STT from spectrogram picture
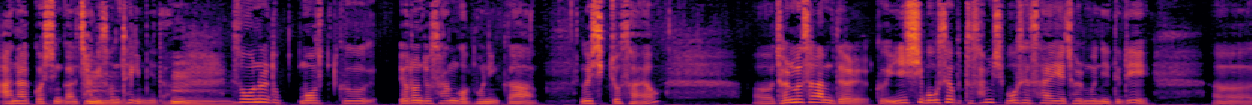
안 할 것인가는 자기 음. 선택입니다. 음. 그래서 오늘도 뭐 그 여론조사 한 거 보니까 의식조사요. 어, 젊은 사람들 그 25세부터 35세 사이의 젊은이들이 어,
